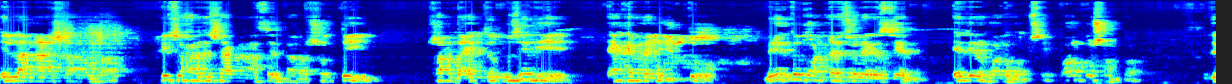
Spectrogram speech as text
ইল্লা মাশা আল্লাহ। কিছু হাজির সাহেব আছেন, তারা সত্যি সব দায়িত্ব বুঝে দিয়ে একেবারে মৃত্যু মৃত্যু পর্যায়ে চলে গেছেন। এদের হজ হচ্ছে অল্প সংখ্যক। কিন্তু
